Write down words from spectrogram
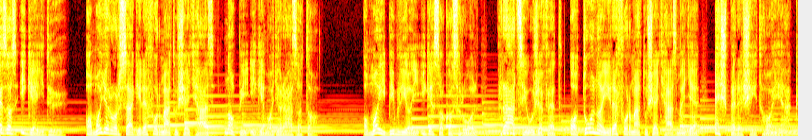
Ez az igeidő, a Magyarországi Református Egyház napi ige magyarázata. A mai bibliai ige szakaszról Rácz Józsefet, a Tolnai Református Egyház megye Esperesét hallják.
